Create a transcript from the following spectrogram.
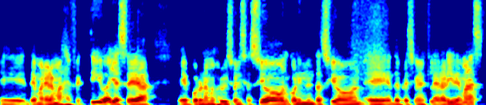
eh, de manera más efectiva, ya sea eh, por una mejor visualización, con indentación, eh, depresión escleral y demás.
